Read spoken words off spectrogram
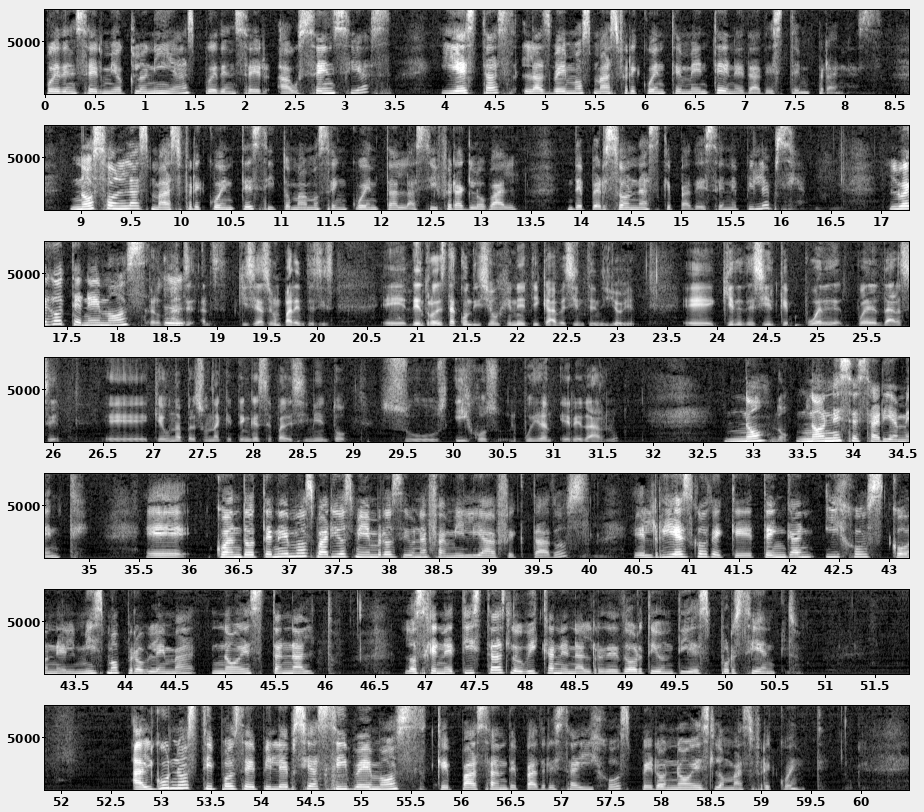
pueden ser mioclonías, pueden ser ausencias, y estas las vemos más frecuentemente en edades tempranas. No son las más frecuentes si tomamos en cuenta la cifra global de personas que padecen epilepsia. Luego tenemos... Pero antes, quisiera hacer un paréntesis. Eh, dentro de esta condición genética, a ver si entendí yo bien, eh, quiere decir que puede, puede darse eh, que una persona que tenga este padecimiento, sus hijos pudieran heredarlo? No, no, necesariamente. Cuando tenemos varios miembros de una familia afectados, el riesgo de que tengan hijos con el mismo problema no es tan alto. Los genetistas lo ubican en alrededor de un 10%. Algunos tipos de epilepsia sí vemos que pasan de padres a hijos, pero no es lo más frecuente.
